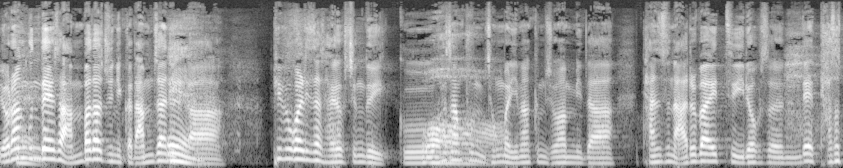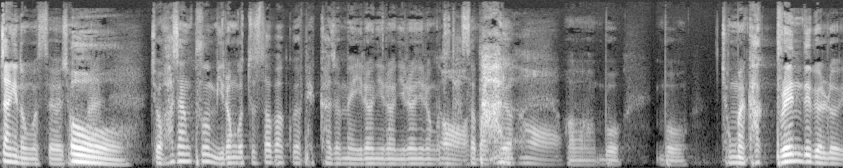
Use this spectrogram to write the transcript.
열한 네. 군데에서 안 받아주니까 남자니까 피부관리사 자격증도 있고 와. 화장품 정말 이만큼 좋아합니다. 단순 아르바이트 이력서였는데 다섯 장이 넘었어요. 정말 오. 저 화장품 이런 것도 써봤고요. 백화점에 이런 이런 이런 이런 것도 다 써봤고요. 어. 어 뭐 뭐 정말 각 브랜드별로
